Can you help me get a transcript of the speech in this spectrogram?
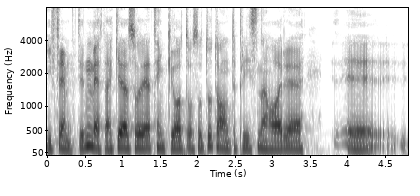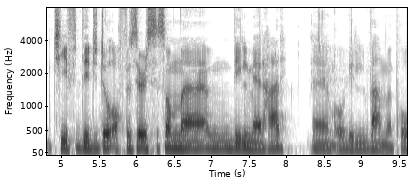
i fremtiden, vet jeg ikke. Så jeg tenker jo at også totalentreprisene har uh, chief digital officers som uh, vil mer her. uh, og vil være med på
